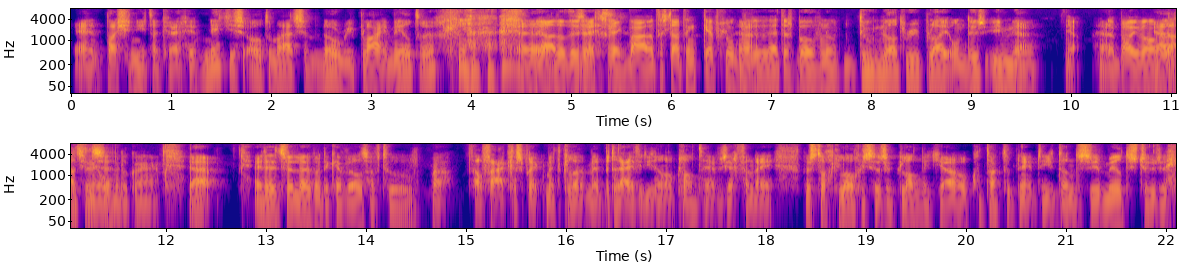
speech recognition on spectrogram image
En pas je niet, dan krijg je netjes automatisch een no-reply mail terug. Ja, uh, ja dat is echt schrikbarend. Er staat een caps lock letters bovenop. Do not reply on this email. Ja, daar bouw je wel een relatie mee op met elkaar. Ja, en het is wel leuk, want ik heb wel eens af en toe, nou, wel vaak gesprek met, met bedrijven die dan ook klanten hebben. Zeg van nee, maar het is toch logisch als een klant met jou contact opneemt en je dan een mailtje stuurt,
